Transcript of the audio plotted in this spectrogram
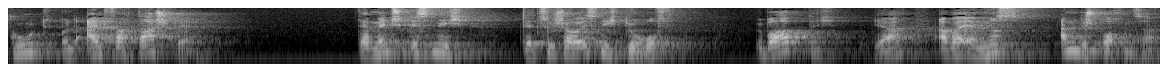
gut und einfach darstellen. Der Mensch ist nicht der Zuschauer ist nicht doof, überhaupt nicht. Ja, aber er muss angesprochen sein.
